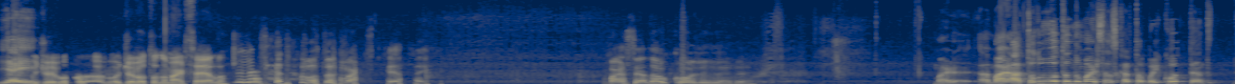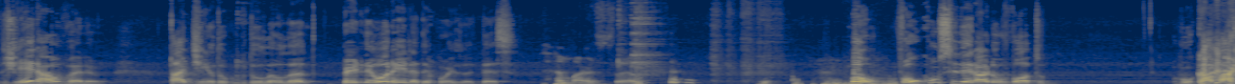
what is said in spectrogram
E aí? O Joey votou, o Joey votou no Marcelo. Tá voltando o Marcelo aí. O Marcelo é o Cole, né? Mar... Ah, Mar... ah, todo mundo votando no Marcelo, os caras estão boicotando geral, velho. Tadinho do, do Lan. O Lan perdeu a orelha depois dessa. Marcelo. Bom, vou considerar o voto Rucavar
